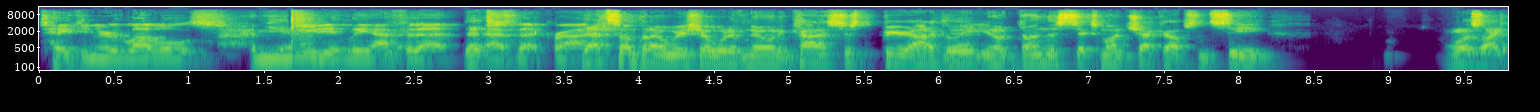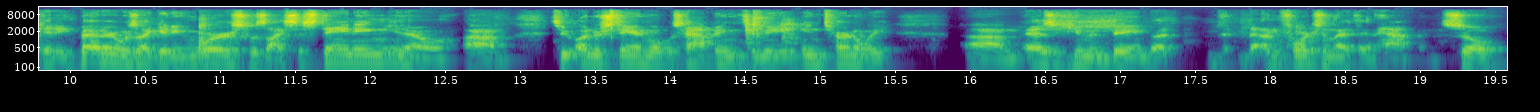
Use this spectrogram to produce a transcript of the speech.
taken your levels immediately yeah. after that that's, after that crash. That's something I wish I would have known and kind of just periodically, yeah. you know, done the six month checkups and see was I getting better? Was I getting worse? Was I sustaining? You know, um, to understand what was happening to me internally um, as a human being. But th- unfortunately, that didn't happen. So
